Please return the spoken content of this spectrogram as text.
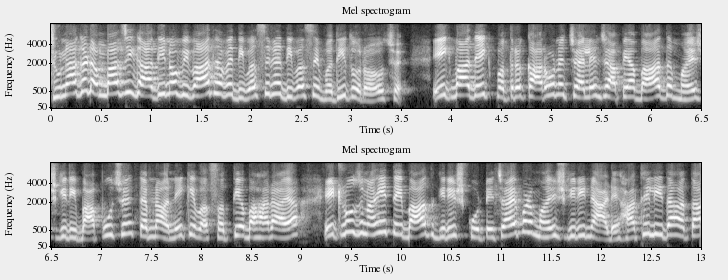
જુનાગઢ અંબાજી ગાદીનો વિવાદ હવે દિવસે ને દિવસે વધી તો રહ્યો છે. એક બાદ એક પત્રકારોને ચેલેન્જ આપ્યા બાદ મહેશગીરી બાપુ છે. તેમના અનેક એવા સત્ય બહાર આવ્યા એટલું જ નહીં, તે બાદ ગિરીશ કોટેચાએ પણ મહેશગીરીને આડે હાથે લીધા હતા.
